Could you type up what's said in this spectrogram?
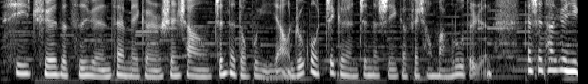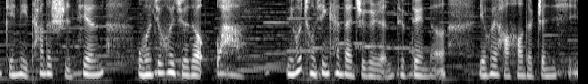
稀缺的资源在每个人身上真的都不一样。如果这个人真的是一个非常忙碌的人，但是他愿意给你他的时间，我们就会觉得哇。你会重新看待这个人，对不对呢？也会好好的珍惜。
